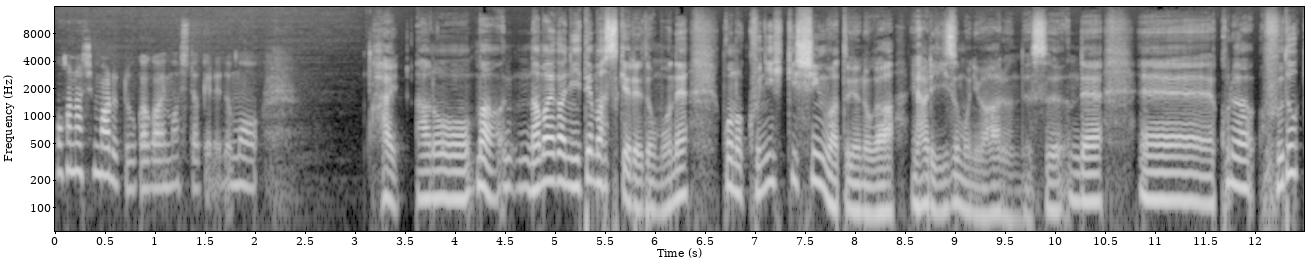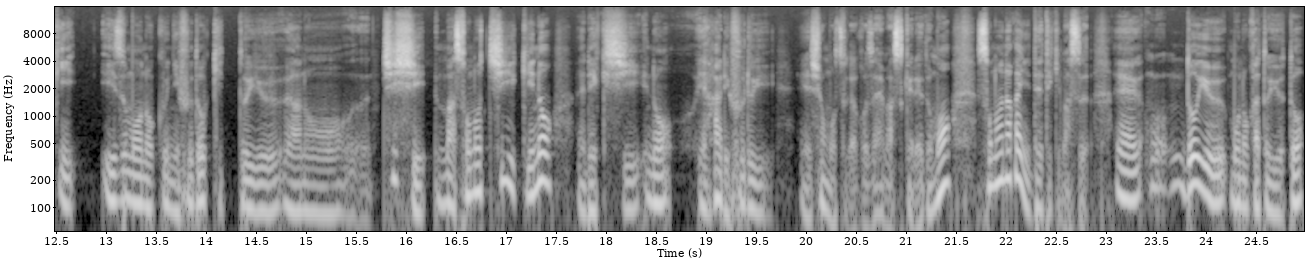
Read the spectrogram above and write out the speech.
お話もあると伺いましたけれども、はい。あのー、まあ、名前が似てますけれどもね、この国引き神話というのが、やはり出雲にはあるんです。で、えー、これは不土器出雲の国不土器というあの知史、まあ、その地域の歴史のやはり古いえ書物がございますけれども、その中に出てきます。え、どういうものかというと、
